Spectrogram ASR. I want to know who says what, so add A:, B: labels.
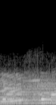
A: Learn from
